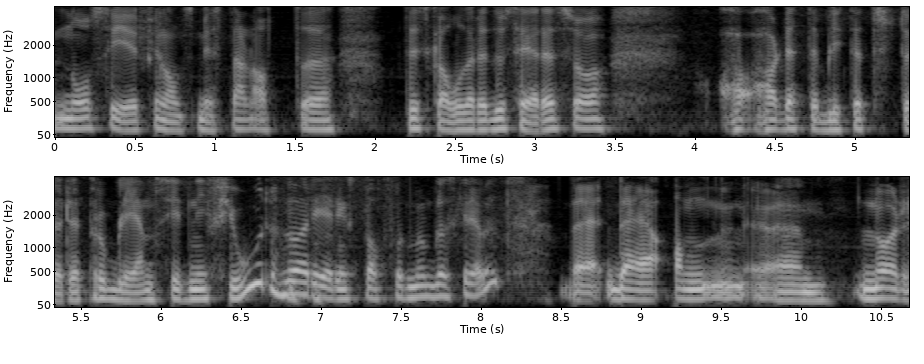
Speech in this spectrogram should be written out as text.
Nå sier finansministeren at de skal reduseres. og har dette blitt et større problem siden i fjor, da regjeringsplattformen ble skrevet? Det, det an, eh, når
